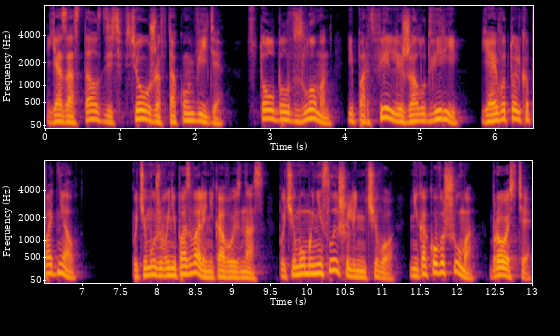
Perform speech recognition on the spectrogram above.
Я застал здесь все уже в таком виде. Стол был взломан, и портфель лежал у двери. Я его только поднял. Почему же вы не позвали никого из нас? Почему мы не слышали ничего? Никакого шума? Бросьте,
